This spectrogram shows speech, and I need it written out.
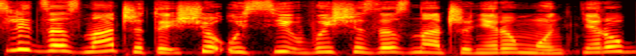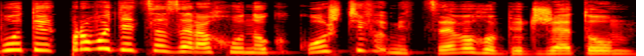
Слід зазначити, що усі вище зазначені ремонтні роботи проводяться за рахунок коштів місцевого бюджету.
